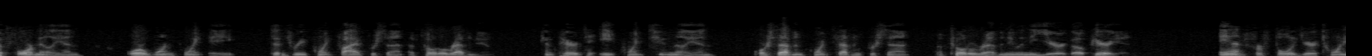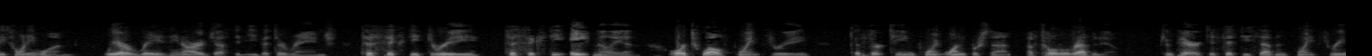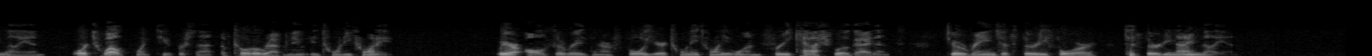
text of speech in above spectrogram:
million-$4 million or 1.8%-3.5% of total revenue, compared to 8.2 million or 7.7% of total revenue in the year ago period. And for full year 2021, we are raising our adjusted EBITDA range to $63 million-$68 million or 12.3%-13.1% of total revenue, compared to 57.3 million or 12.2% of total revenue in 2020. We are also raising our full year 2021 free cash flow guidance to a range of $34 million-$39 million.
